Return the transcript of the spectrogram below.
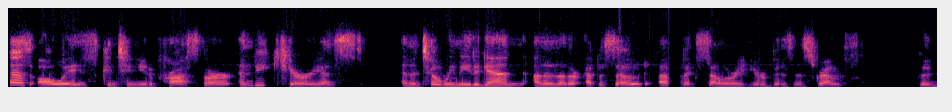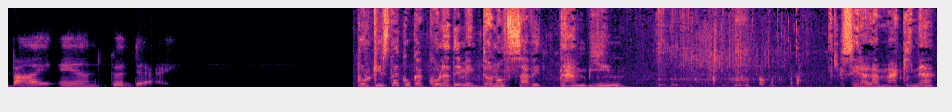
As always, continue to prosper and be curious. And until we meet again on another episode of Accelerate Your Business Growth, goodbye and good day. ¿Por qué esta Coca-Cola de McDonald's sabe tan bien? ¿Será la máquina?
